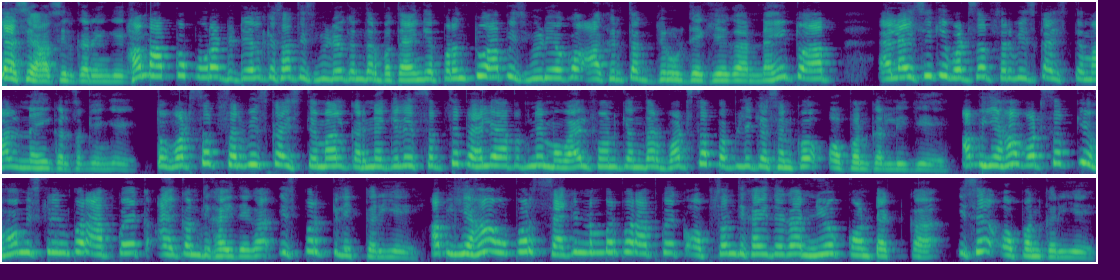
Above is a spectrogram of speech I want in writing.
कैसे हासिल करेंगे? हम आपको पूरा डिटेल के साथ इस वीडियो के अंदर बताएँगे, परंतु आप इस वीडियो को आखिर तक ज़रूर देखिएगा। नहीं तो आप एलआईसी की व्हाट्सएप सर्विस का इस्तेमाल नहीं कर सकेंगे। तो व्हाट्सएप सर्विस का इस्तेमाल करने के लिए सबसे पहले आप अपने मोबाइल फ़ोन के अंदर व्हाट्सएप एप्लीकेशन को ओपन कर लीजिए। अब यहाँ व्हाट्सएप की होम स्क्रीन पर आपको एक आइकन दिखाई देगा। इस पर क्लिक करिए। अब यहाँ ऊपर सेकंड नंबर पर आपको एक ऑप्शन दिखाई देगा न्यू कॉन्टेक्ट का। इसे ओपन करिए।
